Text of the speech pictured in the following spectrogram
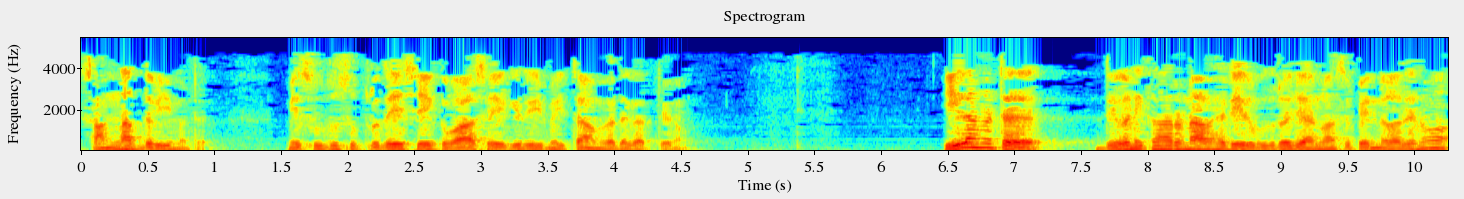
සන්නද්ධ වීමට මේ සුදුසු ප්‍රදේශයක වාසය කිරීම ඉතාම වැදගත් වෙනවා ඊළඟට දෙවැනි කාරණාව හැටියට බුදුරජාණන් වහන්සේ පෙන්වලා දෙනවා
